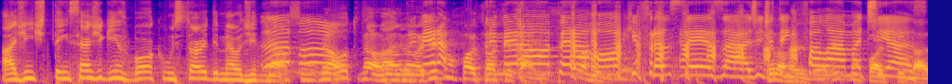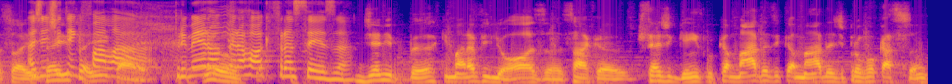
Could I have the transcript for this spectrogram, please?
A gente tem Serge Gainsbourg com Story the Melody Nelson, Amo! outro trabalho. a Primeira- gente não pode Primeira ópera rock francesa. A gente Pelo tem que de falar, não Matias. A gente É tem que aí, falar. cara. Primeira Meu. ópera rock francesa. Jenny Burke, maravilhosa, saca? Serge Gainsbourg, camadas e camadas de provocação.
